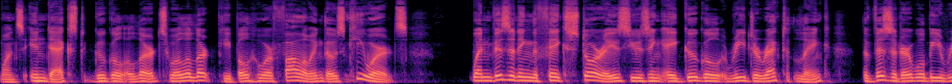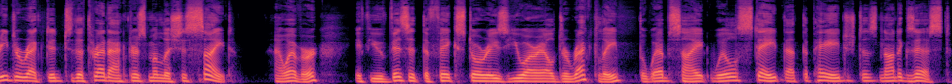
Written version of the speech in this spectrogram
Once indexed, Google Alerts will alert people who are following those keywords. When visiting the fake stories using a Google redirect link, the visitor will be redirected to the threat actor's malicious site. However, if you visit the fake story's URL directly, the website will state that the page does not exist.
